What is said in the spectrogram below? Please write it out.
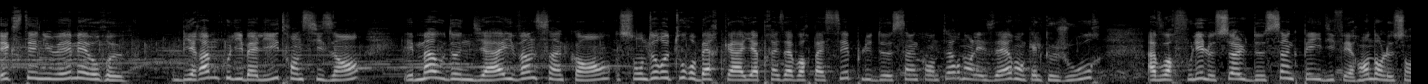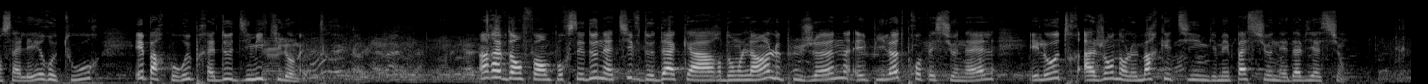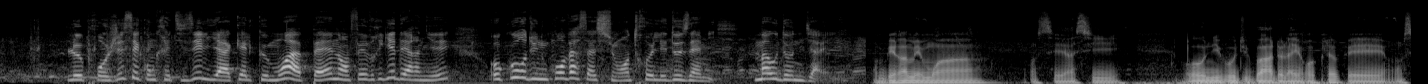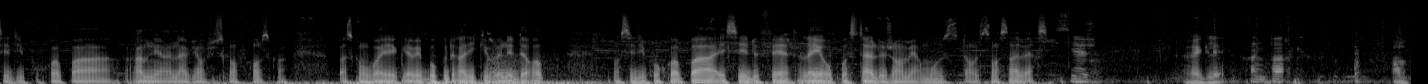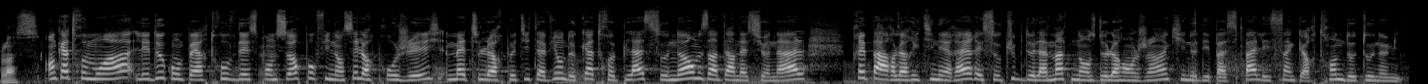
Exténué mais heureux, Biram Koulibaly, 36 ans, et Maoudon Ndiaye, 25 ans, sont de retour au Bercail après avoir passé plus de 50 heures dans les airs en quelques jours, avoir foulé le sol de 5 pays différents dans le sens aller-retour et parcouru près de 10 000 kilomètres. Un rêve d'enfant pour ces deux natifs de Dakar, dont l'un, le plus jeune, est pilote professionnel et l'autre agent dans le marketing mais passionné d'aviation. Le projet s'est concrétisé il y a quelques mois à peine, en février dernier, au cours d'une conversation entre les deux amis. Maoudon Ndiaye. Biram et moi, on s'est assis au niveau du bar de l'aéroclub et on s'est dit pourquoi pas ramener un avion jusqu'en France. Quoi. Parce qu'on voyait qu'il y avait beaucoup de rallyes qui venaient d'Europe. On s'est dit pourquoi pas essayer de faire l'aéropostale de Jean Mermoz dans le sens inverse. Siège. Réglé. Park. En place. En quatre mois, les deux compères trouvent des sponsors pour financer leur projet, mettent leur petit avion de quatre places aux normes internationales, préparent leur itinéraire et s'occupent de la maintenance de leur engin qui ne dépasse pas les 5h30 d'autonomie.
